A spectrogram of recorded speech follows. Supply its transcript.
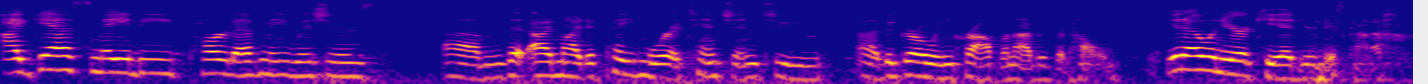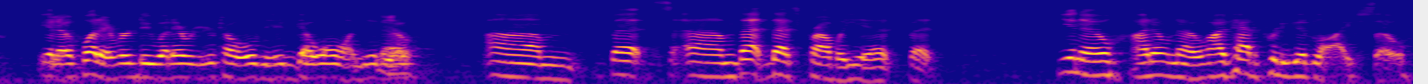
I guess maybe part of me wishes um, that I might have paid more attention to uh, the growing crop when I was at home. You know, when you're a kid, you're just kind of, you know, whatever, do whatever you're told, and you go on, you know. Um, but um, that that's probably it. But you know, I don't know. I've had a pretty good life, so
